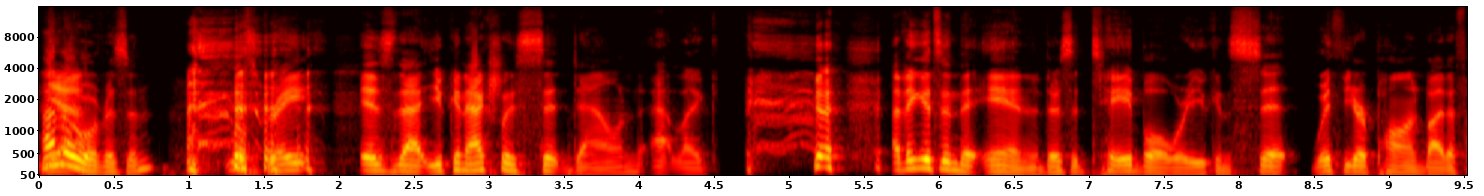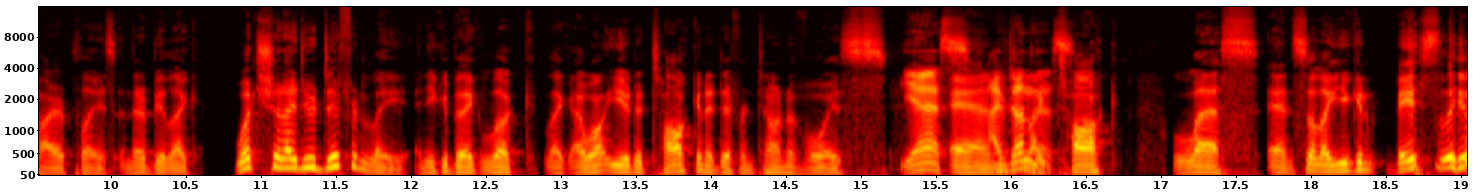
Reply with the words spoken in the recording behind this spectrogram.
Hello, Yeah. Arisen. What's great is that you can actually sit down at like. I think it's in the inn. There's a table where you can sit with your pawn by the fireplace, and they'd be like, "What should I do differently?" And you could be like, "Look, like I want you to talk in a different tone of voice." yes. and I've done like this. talk less. And so like you can basically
